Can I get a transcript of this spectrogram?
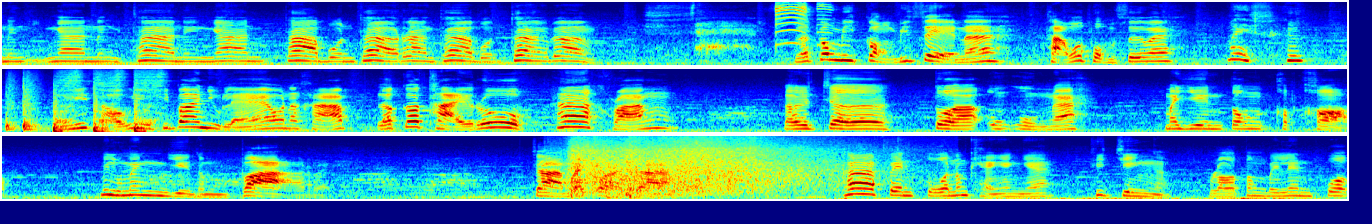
หนึ่งอีกงานหนึ่งท่าหนึ่งงานท่าบนท่าล่างท่าบนท่าล่าง แล้วก็มีกล่องพิเศษนะ ถามว่าผมซื้อไหมไม่ซื้อผมมีเสาอยู่ที่บ้านอยู่แล้วนะครับ แล้วก็ถ่ายรูป 5 ครั้ง เราจะเจอ ตัวอุ๋งๆนะ มายืนตรงขอบขอบ ไม่รู้แม่งยืนทำบ้าอะไรจ้าไม่กว่าจ้าถ้าเป็นตัวน้ำแข็งอย่างเงี้ย ที่จริงอะเราต้องไปเล่นพวก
